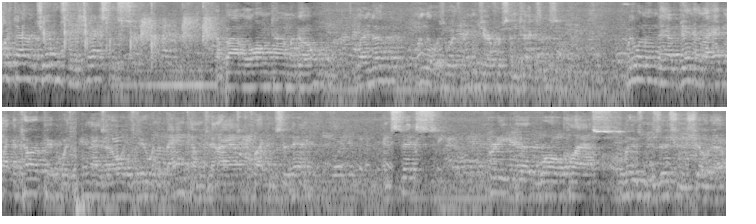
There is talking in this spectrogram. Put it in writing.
was down in Jefferson, Texas about a long time ago. Linda, Linda was with me in Jefferson, Texas. We went in to have dinner and I had my guitar pick with me and as I always do when the band comes in, I ask if I can sit in. And six pretty good world-class blues musicians showed up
